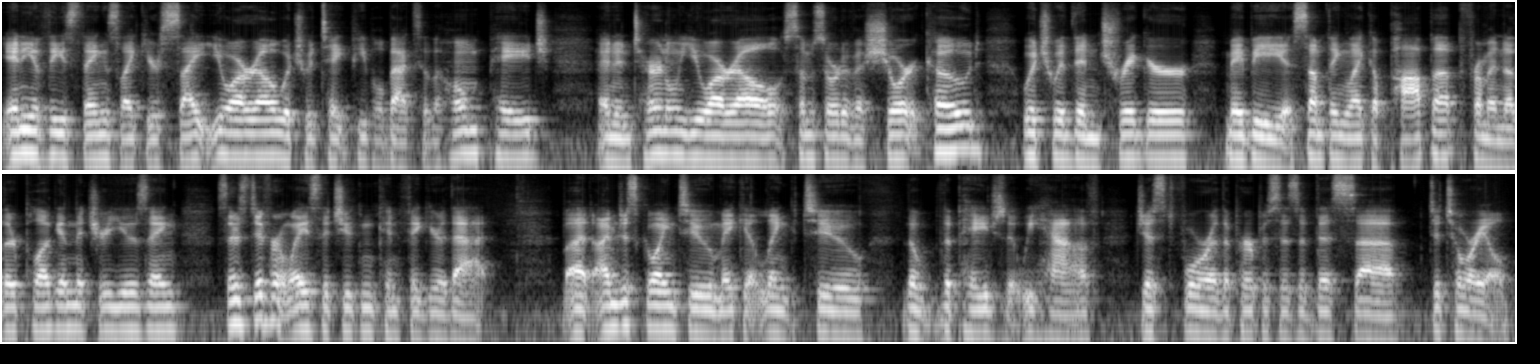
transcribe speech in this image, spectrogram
any of these things like your site URL, which would take people back to the home page, an internal URL, some sort of a short code, which would then trigger maybe something like a pop-up from another plugin that you're using. So there's different ways that you can configure that but I'm just going to make it link to the, the page that we have just for the purposes of this uh, tutorial.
